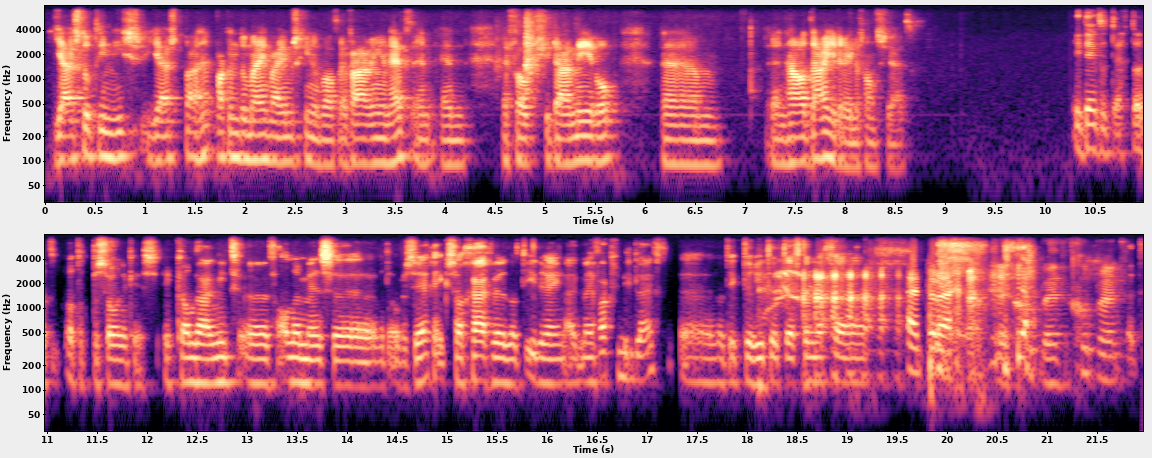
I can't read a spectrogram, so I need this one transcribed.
juist op die niche, juist pak een domein waar je misschien nog wat ervaring in hebt en, en, en focus je daar meer op um, en haal daar je relevantie uit. Ik denk dat, echt dat, dat het persoonlijk is. Ik kan daar niet uh, van andere mensen uh, wat over zeggen. Ik zou graag willen dat iedereen uit mijn vakgebied blijft. Uh, dat ik de retail testen mag. en terecht. Goed punt, goed punt.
